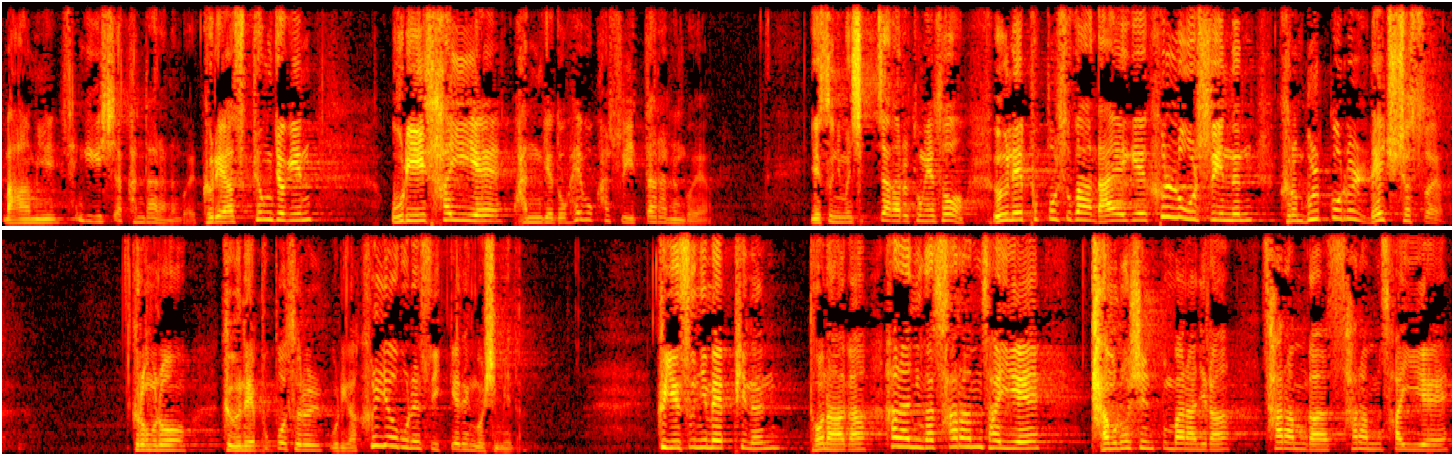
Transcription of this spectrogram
마음이 생기기 시작한다라는 거예요. 그래야 수평적인 우리 사이의 관계도 회복할 수 있다라는 거예요. 예수님은 십자가를 통해서 은혜 폭포수가 나에게 흘러올 수 있는 그런 물꼬를 내주셨어요. 그러므로 그 은혜 폭포수를 우리가 흘려보낼 수 있게 된 것입니다. 그 예수님의 피는 더 나아가 하나님과 사람 사이에 담을 하신 뿐만 아니라 사람과 사람 사이에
